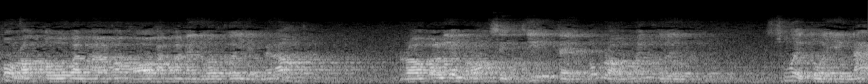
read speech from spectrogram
พวกเราโตกันมาพอๆกันมาในโยมเคยเห็นไหมเล่าเราก็เรียกร้องสิทธิแต่พวกเราไม่เคยช่วยตัวเองได้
